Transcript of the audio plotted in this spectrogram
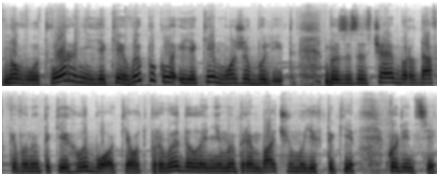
новоутворення, яке випукло і яке може боліти. Бо зазвичай бородавки вони такі глибокі. От при видаленні ми прям бачимо їх такі корінці.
